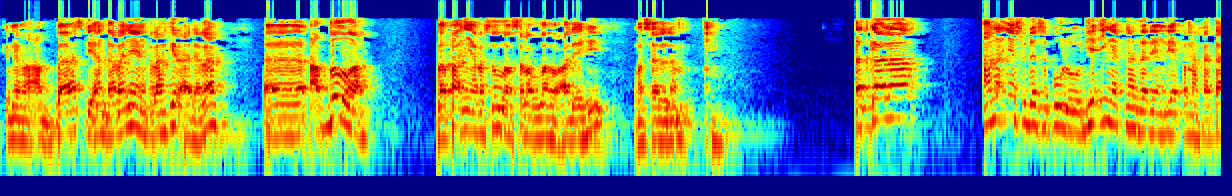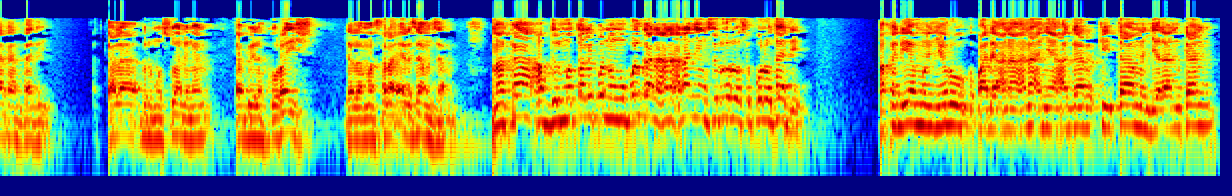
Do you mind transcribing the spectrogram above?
kemudian Abbas, di antaranya yang terakhir adalah uh, Abdullah, bapaknya Rasulullah Sallallahu Alaihi Wasallam. Tatkala anaknya sudah sepuluh, dia ingat nazar yang dia pernah katakan tadi. Tatkala bermusuhan dengan kabilah Quraisy dalam masalah air zam-zam. Maka Abdul Muttalib pun mengumpulkan anak-anaknya yang seluruh sepuluh tadi. Maka dia menyuruh kepada anak-anaknya agar kita menjalankan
